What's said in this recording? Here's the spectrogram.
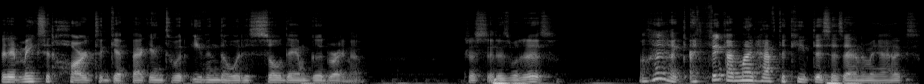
that it makes it hard to get back into it, even though it is so damn good right now. Just it is what it is. Okay, I, I think I might have to keep this as anime addicts.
